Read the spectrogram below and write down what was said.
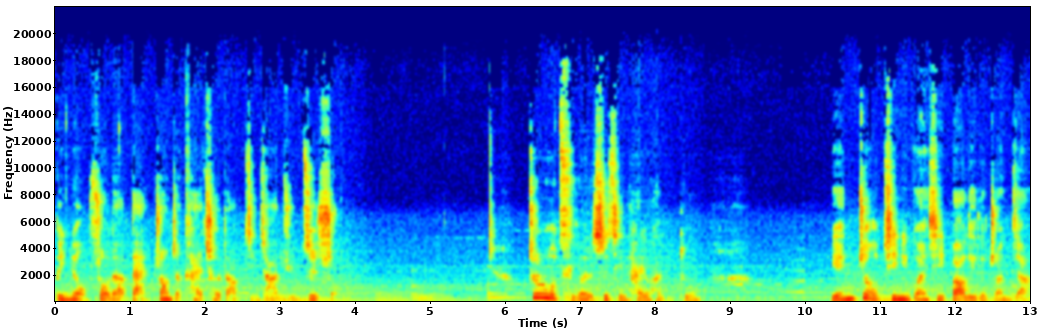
并用塑料袋装着开车到警察局自首。诸如此类的事情还有很多。研究亲密关系暴力的专家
